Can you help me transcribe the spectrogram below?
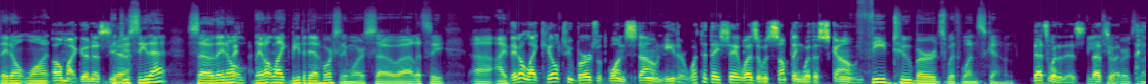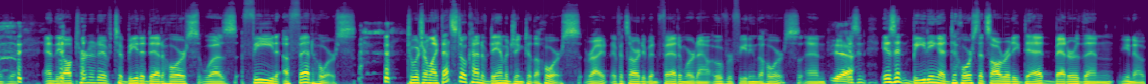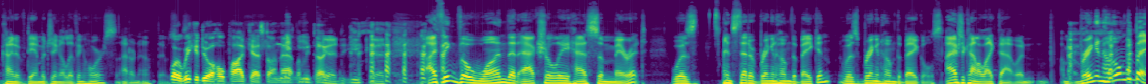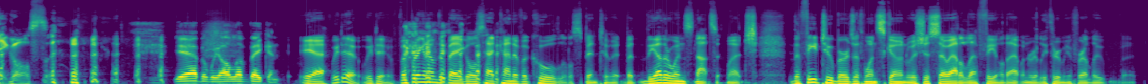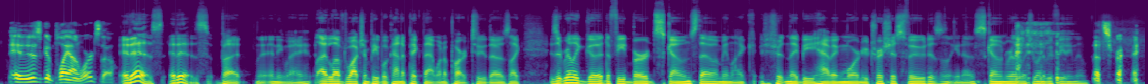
They don't want. Oh my goodness! Did yeah. you see that? So they don't they don't like beat a dead horse anymore. So uh, let's see. Uh, I They don't like kill two birds with one stone either. What did they say it was? It was something with a scone. feed two birds with one scone. That's what it is. Feed That's two what. birds with one stone. And the alternative to beat a dead horse was feed a fed horse. to which I'm like, that's still kind of damaging to the horse, right? If it's already been fed and we're now overfeeding the horse, and Yeah. isn't isn't beating a horse that's already dead better than you know kind of damaging a living horse? I don't know. That Boy, we could do a whole podcast on that. Let me tell could, you. you could. I think the one that actually has some merit was instead of bringing home the bacon, was bringing home the bagels. I actually kind of like that one. I'm bringing home the bagels. Yeah, but we all love bacon. yeah, we do, we do. But bringing home the bagels had kind of a cool little spin to it. But the other one's not so much. The feed two birds with one scone was just so out of left field. That one really threw me for a loop. But It is a good play on words, though. It is. It is. But anyway, I loved watching people kind of pick that one apart too. Though, it's like, is it really good to feed birds scones? Though, I mean, like, shouldn't they be having more nutritious food? Is you know, scone really what you want to be feeding them? That's right.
